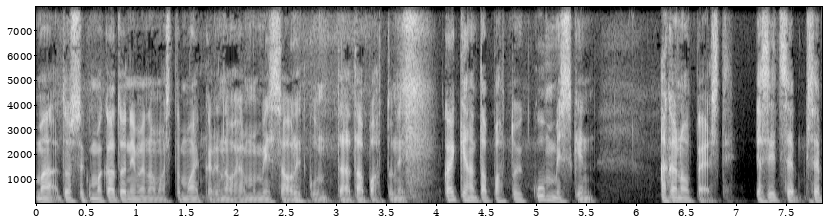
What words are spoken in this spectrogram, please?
Mä tuossa kun mä katsoin nimenomaan sitä Maikkarin ohjelmaa, missä olit, kun tämä tapahtui, niin kaikkihan tapahtui kummiskin aika nopeasti. Ja sitten se, se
